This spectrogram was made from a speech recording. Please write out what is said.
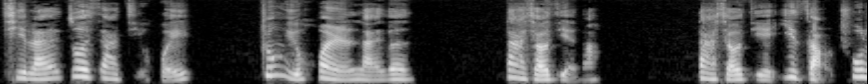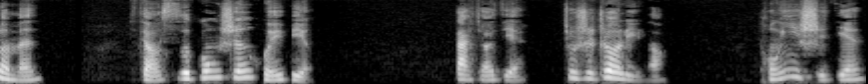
起来坐下几回，终于换人来问：“大小姐呢？”大小姐一早出了门。小厮躬身回禀：“大小姐就是这里了。”同一时间，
